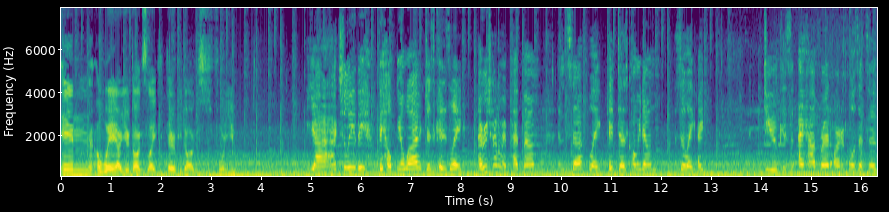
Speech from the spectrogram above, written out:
In a way, are your dogs like therapy dogs for you? Yeah, actually, they they help me a lot. Just cause like every time I pet them and stuff, like it does calm me down. So like I do, cause I have read articles that said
